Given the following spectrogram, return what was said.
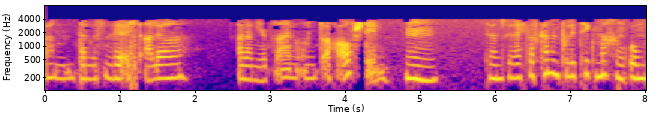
ähm, dann müssen wir echt alle alarmiert sein und auch aufstehen. Hm. Da haben Sie recht. Was kann denn Politik machen, um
